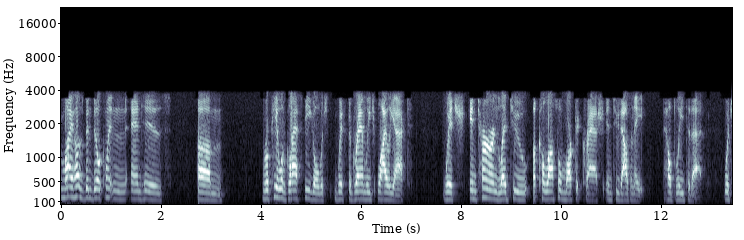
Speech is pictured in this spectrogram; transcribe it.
my husband Bill Clinton and his um, repeal of Glass-Steagall, which with the Gramm-Leach-Bliley Act, which in turn led to a colossal market crash in 2008, helped lead to that, which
